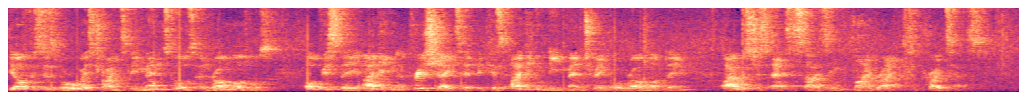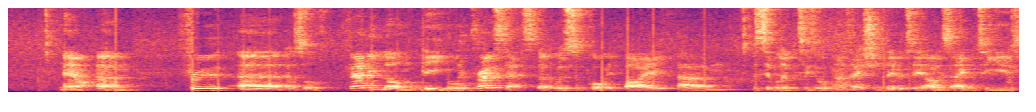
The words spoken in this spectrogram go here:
The officers were always trying to be mentors and role models. Obviously, I didn't appreciate it because I didn't need mentoring or role modelling. I was just exercising my right to protest. Now, um, through uh, a sort of fairly long legal process that was supported by um, the civil liberties organisation Liberty, I was able to use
